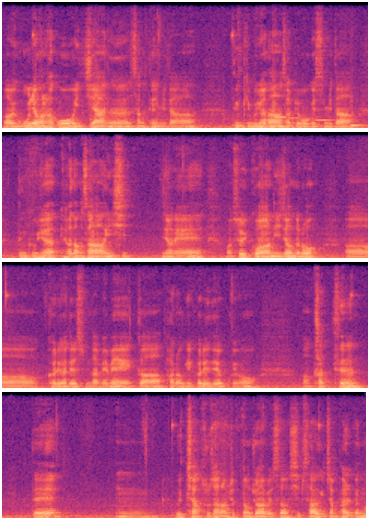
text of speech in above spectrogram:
어, 운영을 하고 있지 않은 상태입니다. 등기부 현황 살펴보겠습니다. 현- 현황상 20 년에 어, 소유권 이전으로 어, 거래가 되었습니다. 매매가 8억에 거래되었고요. 어, 같은 때 음, 의창 수산업 협동조합에서 14억 2,800만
